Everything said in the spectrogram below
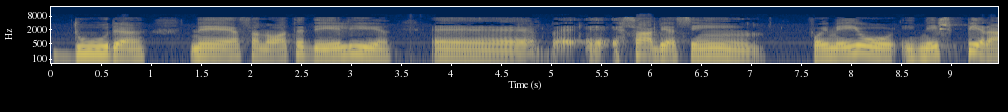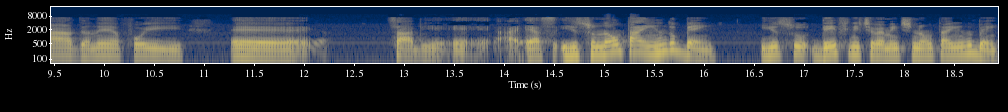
dura, né? Essa nota dele, é, é, é, sabe, assim, foi meio inesperada, né? Foi é, sabe? É, é, isso não está indo bem. Isso definitivamente não está indo bem.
